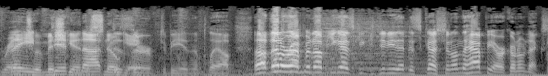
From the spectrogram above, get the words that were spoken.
ran they into a Michigan did in the not snow game. deserve to be in the playoff. Uh, that'll wrap it up. You guys can continue that discussion on the happy hour coming up next.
